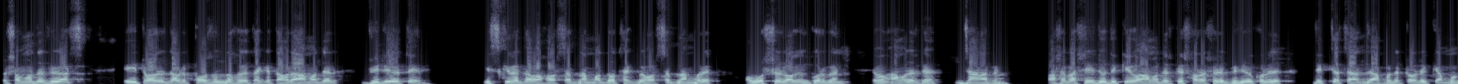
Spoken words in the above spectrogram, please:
তো সমস্ত ভিউয়ার্স এই ট্রলি যদি আপনার পছন্দ হয়ে থাকে, তাহলে আমাদের ভিডিওতে স্ক্রিনে দেওয়া হোয়াটসঅ্যাপ নাম্বার দেওয়া থাকবে। হোয়াটসঅ্যাপ নাম্বারে অবশ্যই লগ করবেন এবং আমাদেরকে জানাবেন। পাশাপাশি যদি কেউ আমাদেরকে সরাসরি ভিডিও কলে দেখতে চান যে আপনাদের ট্রলি কেমন,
